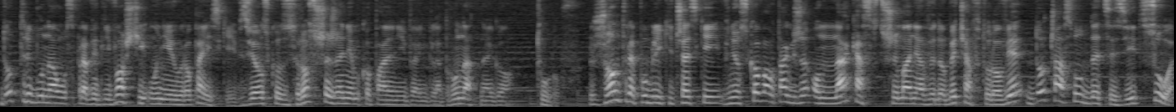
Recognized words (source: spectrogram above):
do Trybunału Sprawiedliwości Unii Europejskiej w związku z rozszerzeniem kopalni węgla brunatnego Turów. Rząd Republiki Czeskiej wnioskował także o nakaz wstrzymania wydobycia w Turowie do czasu decyzji TSUE.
